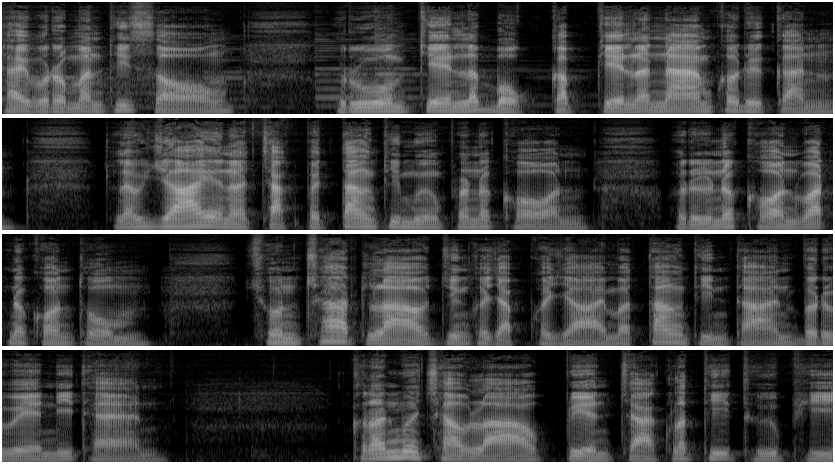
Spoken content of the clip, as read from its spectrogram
ชัยวรมันที่สองรวมเจนและบกกับเจนและน้ำเข้าด้วยกัน แล้วย้ายอาณาจักรไปตั้งที่เมืองพระนคร หรือนครวัดนครธม ชนชาติลาวจึงขยับขยายมาตั้งถิ่นฐานบริเวณนี้แทน ครั้นเมื่อชาวลาวเปลี่ยนจากลัทธิถือผี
